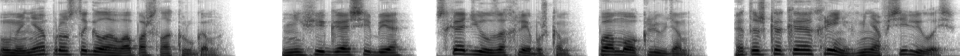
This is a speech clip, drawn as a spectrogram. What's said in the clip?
У меня просто голова пошла кругом. Нифига себе. Сходил за хлебушком, помог людям. Это ж какая хрень в меня вселилась.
